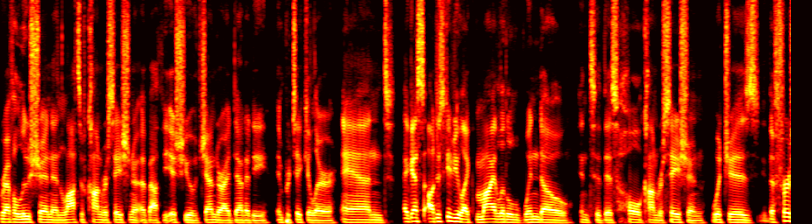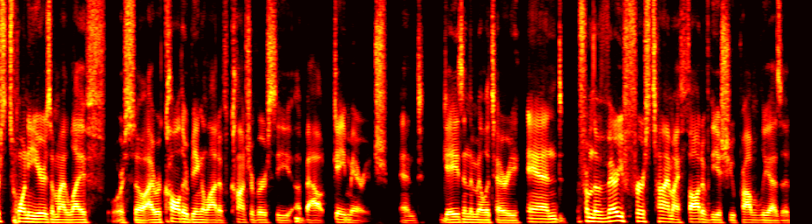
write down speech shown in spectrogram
revolution and lots of conversation about the issue of gender identity in particular. And I guess I'll just give you like my little window into this whole conversation, which is the first 20 years of my life or so. I recall there being a lot of controversy about gay marriage and gays in the military. And from the very first time I thought of the issue, probably as a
